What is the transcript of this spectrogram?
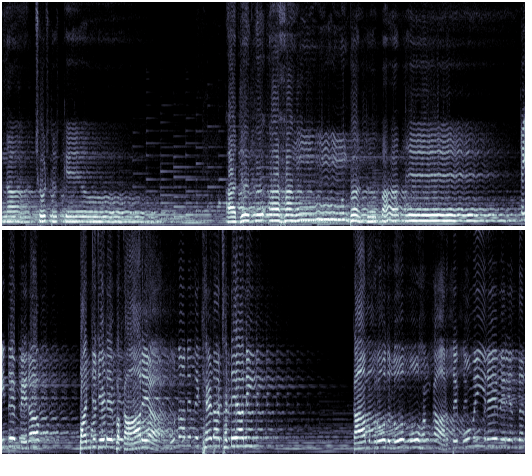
ਨਾ ਛੁਟਕਿਓ ਅਦਕ ਅਹੰ ਬੰਦ ਬਾਧੇ ਕਹਿੰਦੇ ਮੇਰਾ ਪੰਜ ਜਿਹੜੇ ਵਕਾਰ ਆ, ਉਹਨਾਂ ਨੇ ਤੇ ਖਿਹੜਾ ਛੱਡਿਆ ਨਹੀਂ। ਕਾਮ ਕ੍ਰੋਧ, ਲੋਭ, ਮੋਹ, ਹੰਕਾਰ ਤੇ ਉਵੇਂ ਹੀ ਰਹੇ ਮੇਰੇ ਅੰਦਰ।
